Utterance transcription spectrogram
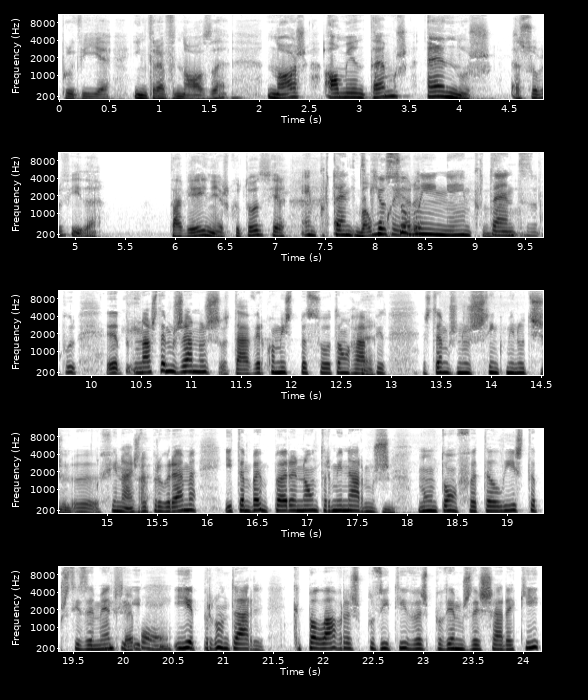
por via intravenosa, nós aumentamos anos a sobrevida. Está a ver, Inês, o que eu estou a dizer? É importante Vão que morrer. eu sublinhe, é importante. Por, eh, nós estamos já nos. Está a ver como isto passou tão rápido. É. Estamos nos cinco minutos uh, finais do é. programa e também para não terminarmos hum. num tom fatalista, precisamente, é e, e a perguntar-lhe que palavras positivas podemos deixar aqui,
